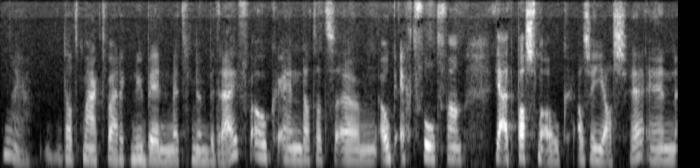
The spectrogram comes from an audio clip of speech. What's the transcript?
nou ja, dat maakt waar ik nu ben met mijn bedrijf ook. En dat dat um, ook echt voelt van, ja, het past me ook als een jas. Hè? En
